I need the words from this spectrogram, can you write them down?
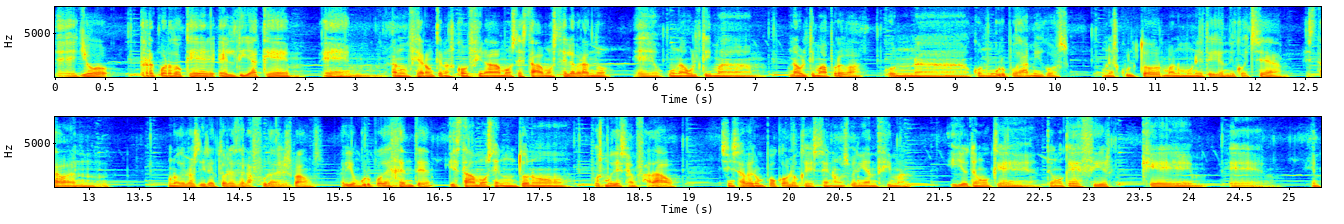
Eh, yo recuerdo que el día que eh, anunciaron que nos confinábamos estábamos celebrando una, última, una última prueba con, una, con un grupo de amigos un escultor, Manu Munete y Andicochea, estaban uno de los directores de la Fura del Sbaus. Había un grupo de gente y estábamos en un tono pues muy desenfadado, sin saber un poco lo que se nos venía encima. Y yo tengo que, tengo que decir que eh, en,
